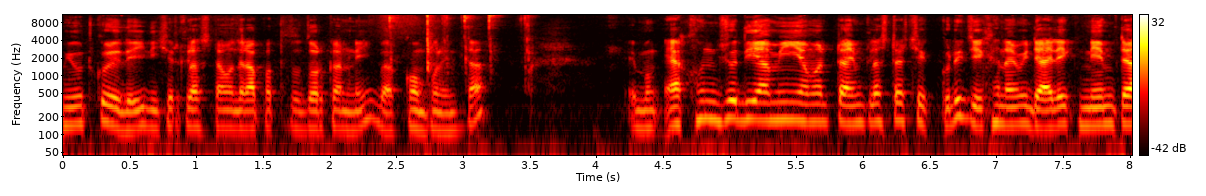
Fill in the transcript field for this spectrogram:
মিউট করে দিই, নিচের ক্লাসটা আমাদের আপাতত দরকার নেই বা কম্পোনেন্টটা এবং এখন যদি আমি আমার টাইম ক্লাসটা চেক করি, যেখানে আমি ডাইরেক্ট নেমটা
